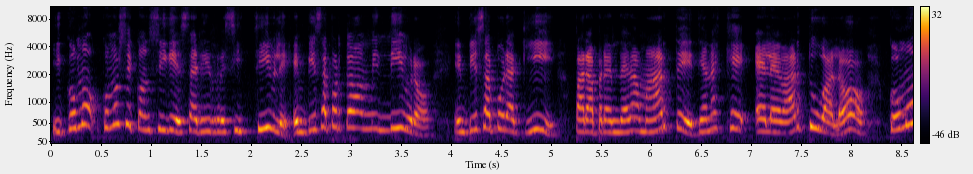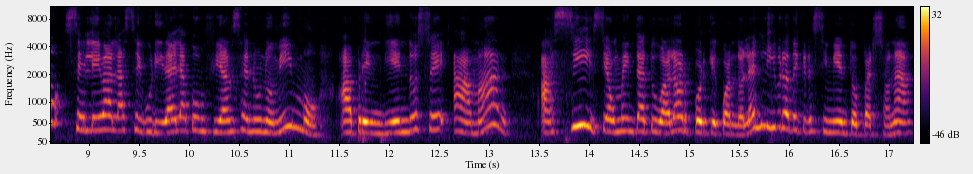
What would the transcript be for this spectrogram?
¿Y cómo, cómo se consigue ser irresistible? Empieza por todos mis libros, empieza por aquí, para aprender a amarte, tienes que elevar tu valor. ¿Cómo se eleva la seguridad y la confianza en uno mismo? Aprendiéndose a amar. Así se aumenta tu valor, porque cuando lees libros de crecimiento personal,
